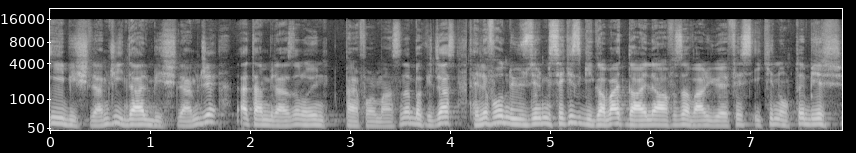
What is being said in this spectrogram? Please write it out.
iyi bir işlemci, ideal bir işlemci. Zaten birazdan oyun performansına bakacağız. Telefonda 128 GB dahili hafıza var. UFS 2.1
